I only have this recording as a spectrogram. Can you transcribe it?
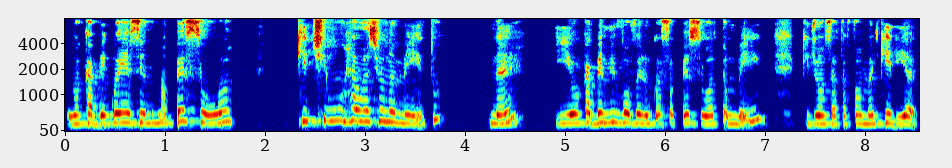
Eu acabei conhecendo uma pessoa que tinha um relacionamento, né? E eu acabei me envolvendo com essa pessoa também, que de uma certa forma queria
